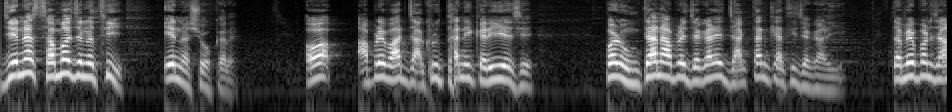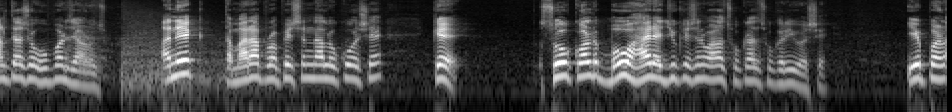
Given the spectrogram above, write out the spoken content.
જેને સમજ નથી એ નશો કરે. હવે આપણે વાત જાગૃતતાની કરીએ છીએ, પણ ઊંઘતાને આપણે જગાડીએ, જાગતાને ક્યાંથી જગાડીએ? તમે પણ જાણતા હશો, હું પણ જાણું છું. અનેક તમારા પ્રોફેશનના લોકો હશે કે સો કોલ્ડ બહુ હાયર એજ્યુકેશનવાળા છોકરા છોકરીઓ હશે. એ પણ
